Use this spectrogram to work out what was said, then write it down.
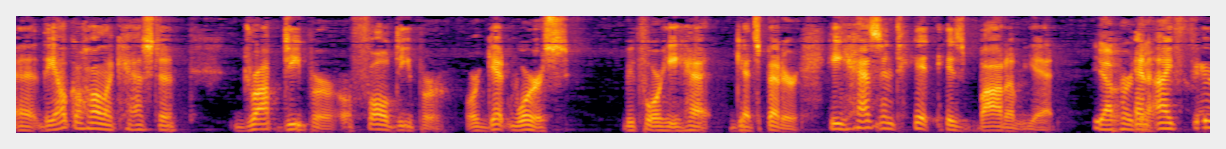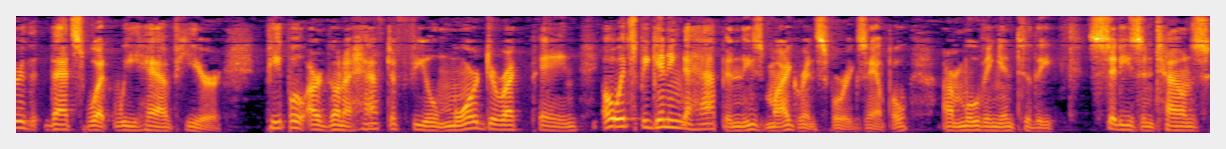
uh, the alcoholic has to drop deeper or fall deeper or get worse before he ha- gets better. He hasn't hit his bottom yet. Yeah, I've heard and that. I fear that that's what we have here. People are going to have to feel more direct pain. Oh, it's beginning to happen. These migrants, for example, are moving into the cities and towns,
